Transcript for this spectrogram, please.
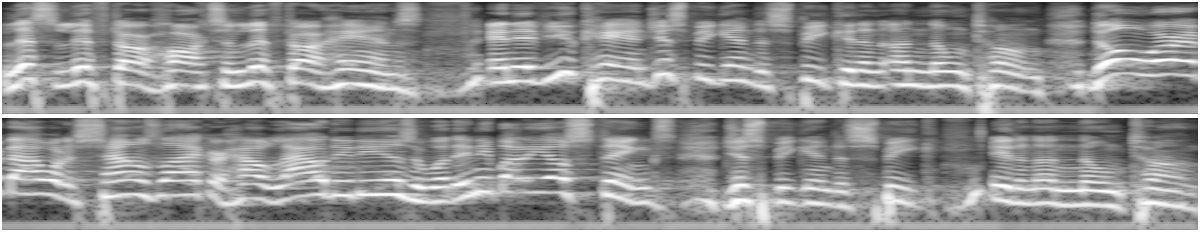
Let's lift our hearts and lift our hands. And if you can, just begin to speak in an unknown tongue. Don't worry about what it sounds like or how loud it is or what anybody else thinks. Just begin to speak in an unknown tongue.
